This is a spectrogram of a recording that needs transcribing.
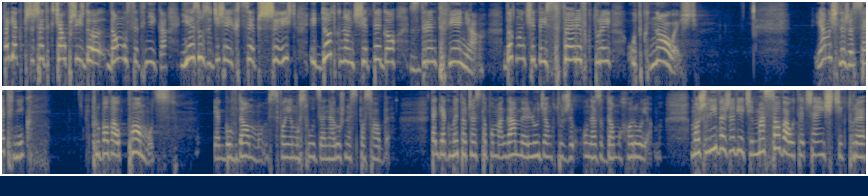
Tak jak przyszedł, chciał przyjść do domu setnika, Jezus dzisiaj chce przyjść i dotknąć się tego zdrętwienia, dotknąć się tej sfery, w której utknąłeś. Ja myślę, że setnik próbował pomóc, jak był w domu, swojemu słudze na różne sposoby. Tak jak my to często pomagamy ludziom, którzy u nas w domu chorują. Możliwe, że wiecie, masował te części, które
